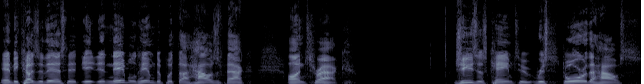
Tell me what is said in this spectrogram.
and because of this, it, it enabled him to put the house back on track. Jesus came to restore the house.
